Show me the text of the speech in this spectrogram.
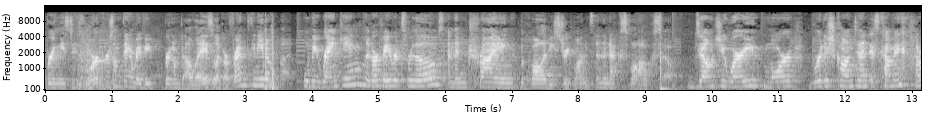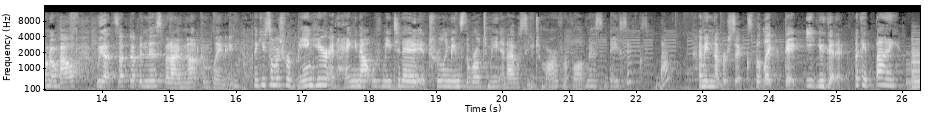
bring these to his work or something, or maybe bring them to LA so like our friends can eat them. But we'll be ranking like our favorites for those, and then trying the Quality Street ones in the next vlog. So don't you worry, more British content is coming. I don't know how we got sucked up in this, but I'm not complaining. Thank you so much for being here and hanging out with me today. It truly means the world to me, and I will see you tomorrow for Vlogmas Day 6. Bye. I mean number 6, but like day. You get it. Okay, bye.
